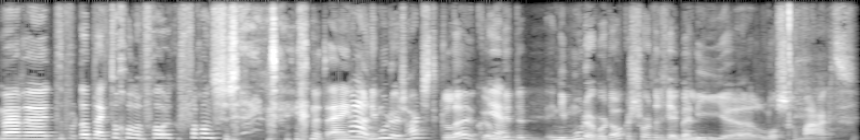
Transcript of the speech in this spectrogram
Maar eh, dat, dat blijkt toch wel een vrolijke Frans te zijn tegen het einde. ja, die moeder is hartstikke leuk. In die moeder wordt ook een soort rebellie eh, losgemaakt.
